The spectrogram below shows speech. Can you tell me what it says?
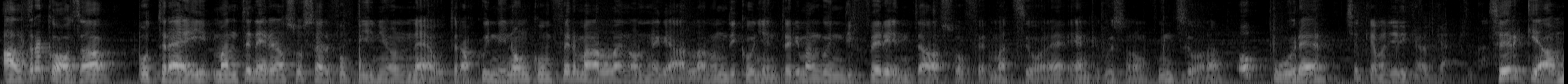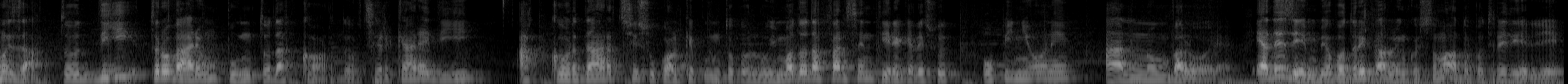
Altra cosa, potrei mantenere la sua self-opinion neutra, quindi non confermarla e non negarla, non dico niente, rimango indifferente alla sua affermazione e anche questo non funziona. Oppure Cerchiamo di ricalcarla. cerchiamo esatto di trovare un punto d'accordo, cercare di accordarci su qualche punto con lui, in modo da far sentire che le sue opinioni hanno un valore. E ad esempio potrei farlo in questo modo, potrei dirgli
